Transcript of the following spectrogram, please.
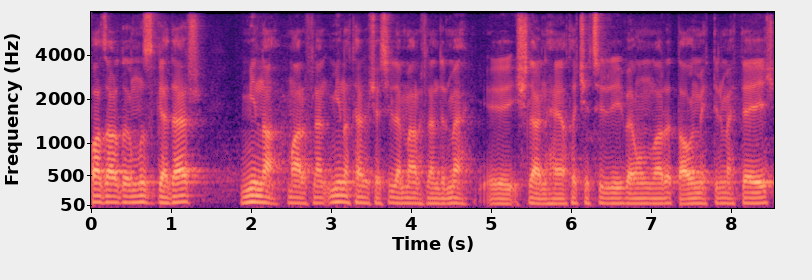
bacardığımız qədər mina maariflən mina təhlükəsi ilə maarifləndirmə e, işlərini həyata keçiririk və onları davam etdirməkdəyik.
